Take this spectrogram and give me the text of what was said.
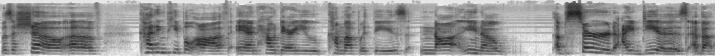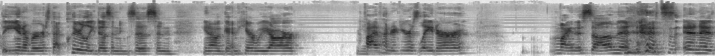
was a show of cutting people off and how dare you come up with these not, you know, absurd ideas about the universe that clearly doesn't exist and you know again here we are 500 years later minus some and it's and it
